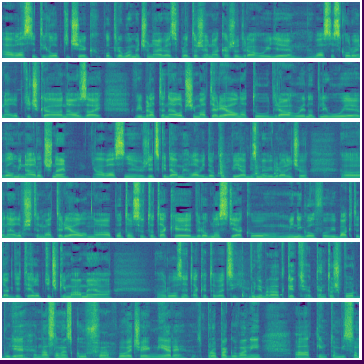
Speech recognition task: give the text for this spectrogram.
a vlastne tých loptičiek potrebujeme čo najviac, pretože na každú dráhu ide vlastne skoro jedna loptička a naozaj vybrať ten najlepší materiál na tú dráhu jednotlivú je veľmi náročné a vlastne vždycky dáme hlavy dokopy, aby sme vybrali čo e, najlepší ten materiál. No a potom sú to také drobnosti ako minigolfový bak, teda kde tie loptičky máme a rôzne takéto veci. Budem rád, keď tento šport bude na Slovensku v, vo väčšej miere propagovaný a týmto by som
